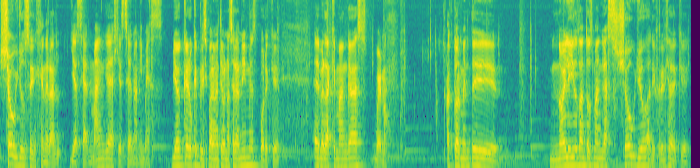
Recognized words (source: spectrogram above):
shoujos en general, ya sean mangas, ya sean animes. Yo creo que principalmente van a ser animes porque es verdad que mangas, bueno, actualmente no he leído tantos mangas shoujo a diferencia de que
